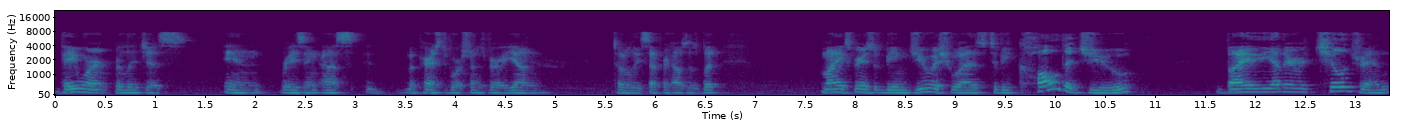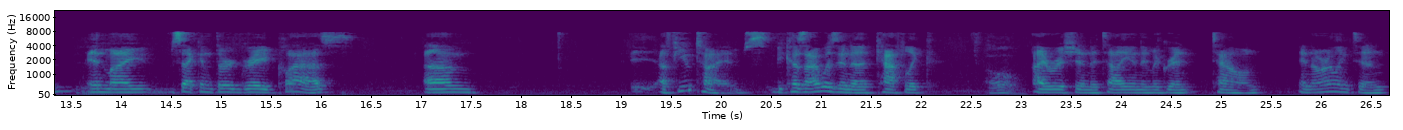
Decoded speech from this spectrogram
they weren't religious in raising us. My parents divorced when I was very young, totally separate houses. But my experience with being Jewish was to be called a Jew by the other children in my second, third grade class um, a few times because I was in a Catholic, Oh, Irish, and Italian immigrant town in Arlington.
